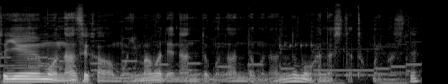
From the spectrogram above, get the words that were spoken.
というもうなぜかはもう今まで何度も何度も何度も話したと思いますね。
